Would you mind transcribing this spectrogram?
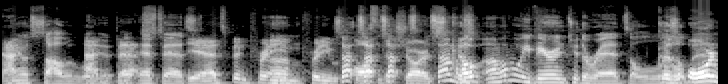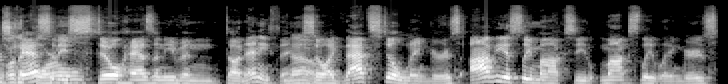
At, you know, solidly at best. At best. Yeah, it's been pretty Um, pretty so- so- off the so- charts. So I'm, 'cause- hope, I'm hoping we veer into the Reds a little bit because. Orange Or Cassidy Corals. still hasn't even done anything. No. So like that still lingers. Obviously Moxie Moxley lingers.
